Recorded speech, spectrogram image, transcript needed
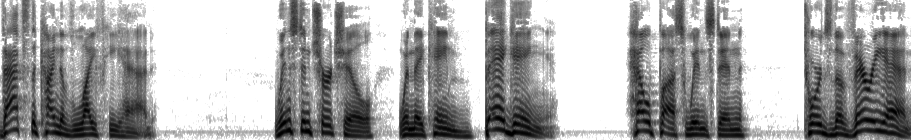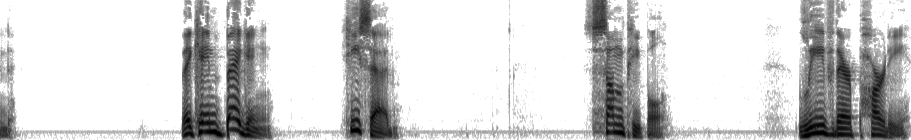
That's the kind of life he had. Winston Churchill, when they came begging, help us, Winston, towards the very end, they came begging. He said, Some people leave their party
